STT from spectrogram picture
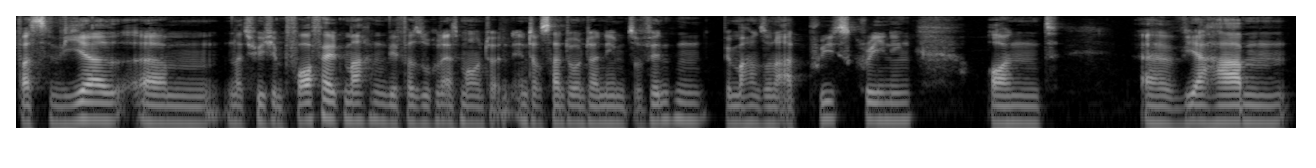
was wir ähm, natürlich im Vorfeld machen. Wir versuchen erstmal unter, interessante Unternehmen zu finden. Wir machen so eine Art Pre-Screening und äh, wir haben,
